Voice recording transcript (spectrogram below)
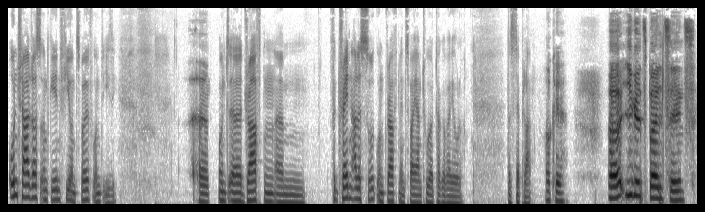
und Chargers und gehen 4 und 12 und easy. Ähm. Und äh, draften, ähm, traden alles zurück und draften in zwei Jahren Tour Tagovailoa. Das ist der Plan. Okay. Uh, Eagles bei den Saints.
